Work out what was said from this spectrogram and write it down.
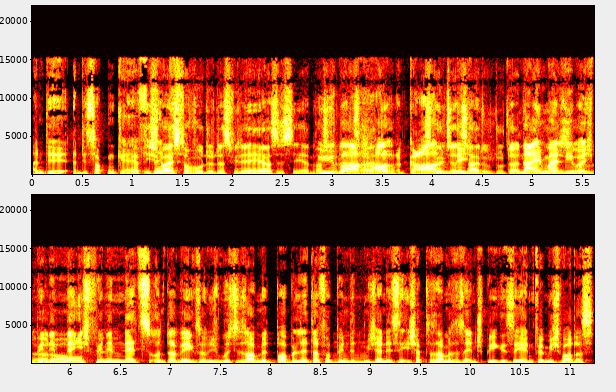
an die, an die Socken geheftet. Ich weiß doch, wo du das wieder her hast. Ich sehe an was Überhaupt gar Aus nicht. Zeitung du deine Nein, mein Lieber, ich bin, im, Informationen- Ne- ich bin auf, im. Netz unterwegs und ich muss dir sagen, mit Bobbele, da verbindet Mhm. mich eine Ich habe das damals das Endspiel gesehen. Für mich war das,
